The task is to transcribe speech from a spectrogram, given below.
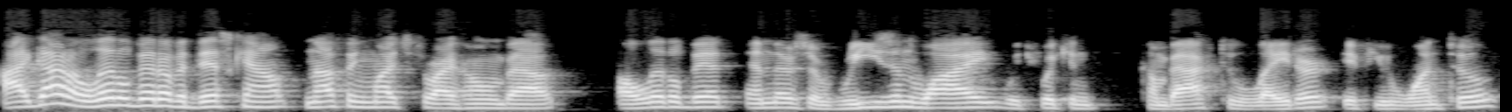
I got a little bit of a discount, nothing much to write home about, a little bit, and there's a reason why, which we can come back to later if you want to.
